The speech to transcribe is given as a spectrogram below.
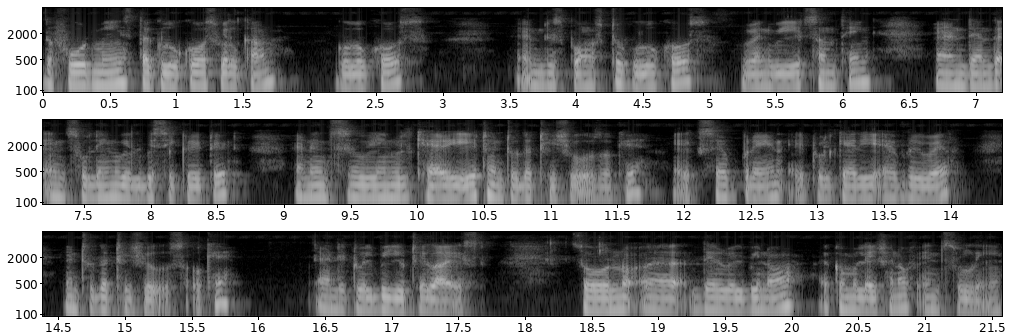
The food means the glucose will come glucose in response to glucose. When we eat something and then the insulin will be secreted and insulin will carry it into the tissues okay? Except brain it will carry everywhere into the tissues okay? And it will be utilized. So no, uh, there will be no accumulation of insulin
